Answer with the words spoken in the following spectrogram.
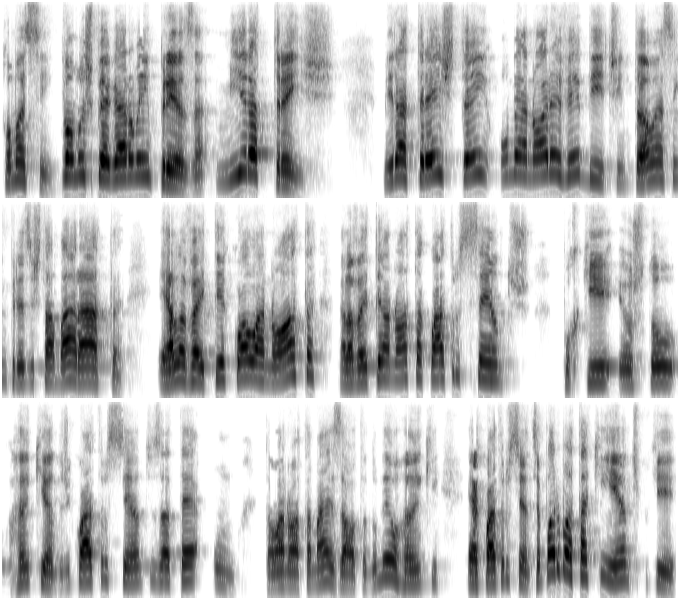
Como assim? Vamos pegar uma empresa, Mira 3. Mira 3 tem o menor EV/BIT, então essa empresa está barata. Ela vai ter qual a nota? Ela vai ter a nota 400 porque eu estou ranqueando de 400 até 1. Então a nota mais alta do meu ranking é 400. Você pode botar 500, porque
